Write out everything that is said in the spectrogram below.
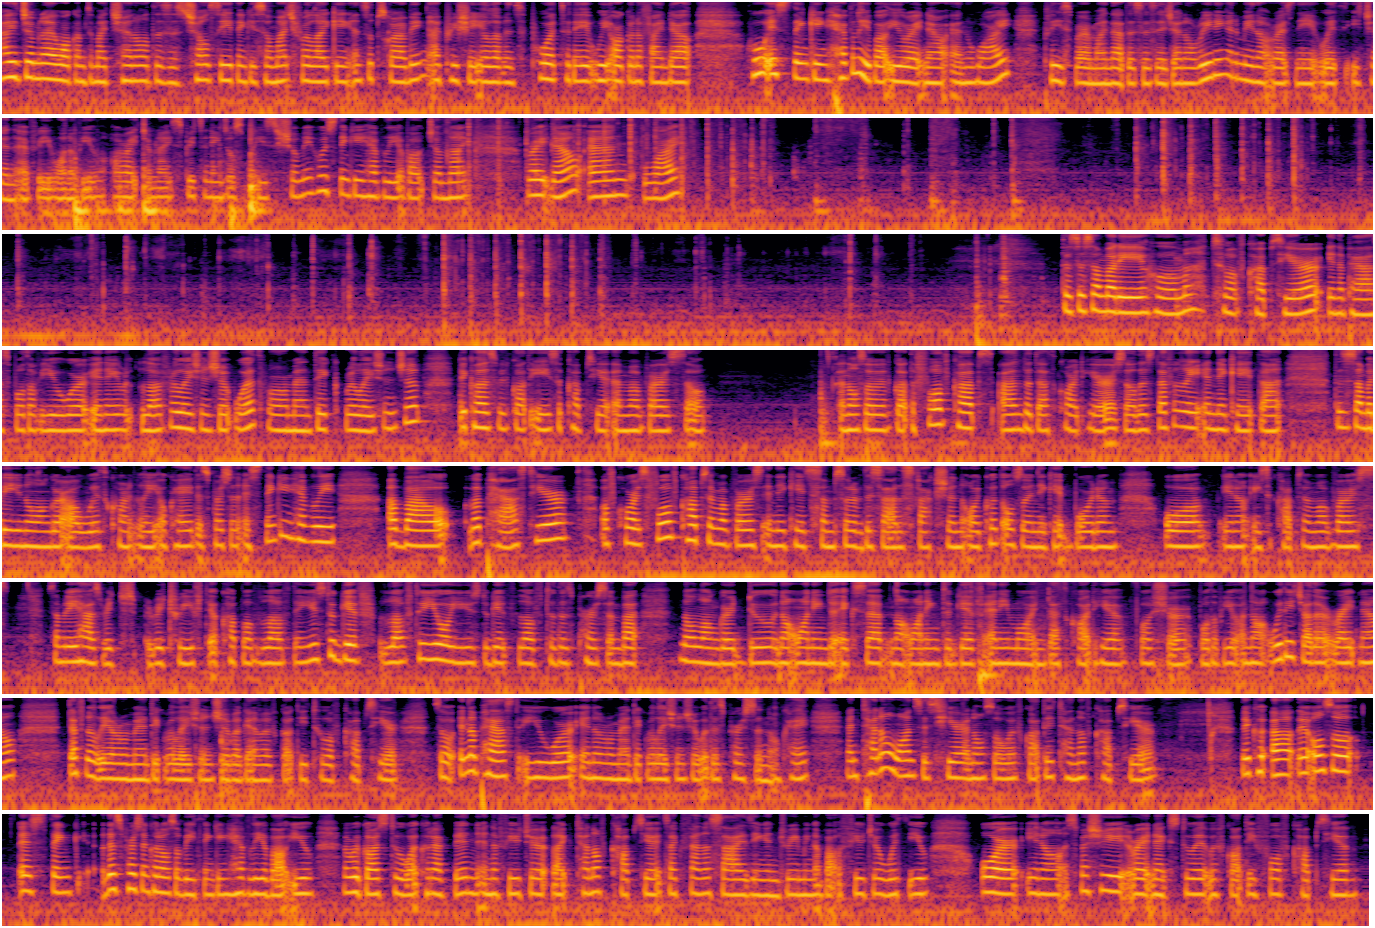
Hi Gemini, welcome to my channel. This is Chelsea. Thank you so much for liking and subscribing. I appreciate your love and support. Today we are going to find out who is thinking heavily about you right now and why. Please bear in mind that this is a general reading and may not resonate with each and every one of you. Alright Gemini, spirits and angels, please show me who is thinking heavily about Gemini right now and why. This is somebody whom Two of Cups here. In the past, both of you were in a love relationship with, romantic relationship, because we've got the Ace of Cups here in reverse. So and also we've got the four of cups and the death card here. So this definitely indicate that this is somebody you no longer are with currently okay? This person is thinking heavily about the past here. Of course four of cups in reverse indicates some sort of dissatisfaction or it could also indicate boredom or you know ace of cups in reverse somebody has ret retrieved their cup of love. They used to give love to you or you used to give love to this person but no longer do not wanting to accept not wanting to give anymore. In death card here for sure. Both of you are not with each other right now. Definitely a romantic relationship. Again we've got the two of cups here. So in the past you were in a romantic relationship with this person okay? And ten of wands is here and also we've got the ten of cups here. They could uh they also is think this person could also be thinking heavily about you in regards to what could have been in the future like 10 of cups here. It's like fantasizing and dreaming about a future with you. Or you know especially right next to it we've got the four of cups here.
